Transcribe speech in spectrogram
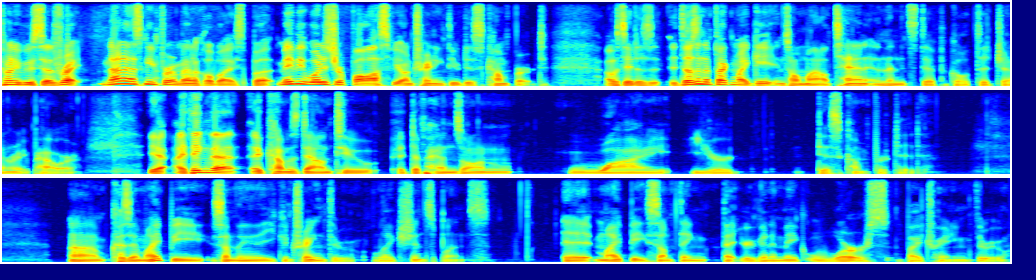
Tony Vu says, right, not asking for a medical advice, but maybe what is your philosophy on training through discomfort? I would say does it, it doesn't affect my gait until mile 10, and then it's difficult to generate power. Yeah, I think that it comes down to it depends on why you're discomforted. Because um, it might be something that you can train through, like shin splints. It might be something that you're going to make worse by training through,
